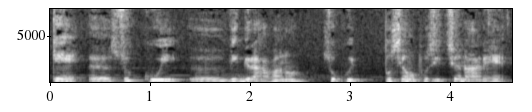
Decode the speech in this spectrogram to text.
che, eh, su cui eh, vi gravano, su cui possiamo posizionare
